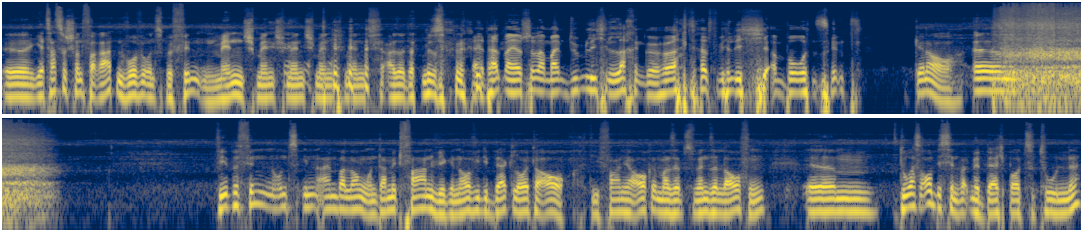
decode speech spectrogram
Äh, jetzt hast du schon verraten, wo wir uns befinden. Mensch, Mensch, Mensch, Mensch, Mensch. Also das müssen Ja, das hat man ja schon an meinem dümmlichen Lachen gehört, dass wir nicht am Boden sind. Genau. Ähm, wir befinden uns in einem Ballon und damit fahren wir, genau wie die Bergleute auch. Die fahren ja auch immer, selbst wenn sie laufen. Ähm, du hast auch ein bisschen was mit Bergbau zu tun, ne?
